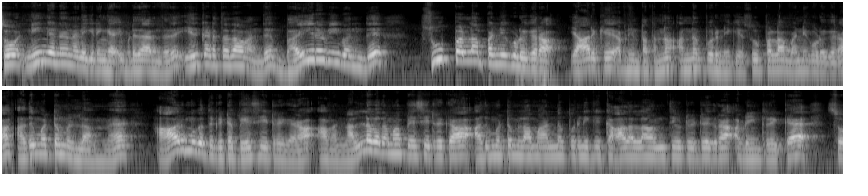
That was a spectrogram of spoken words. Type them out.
ஸோ நீங்கள் என்ன நினைக்கிறீங்க? இப்படி தான் இருந்தது இதுக்கடுத்ததாக வந்து பைரவி வந்து சூப்பர்லாம் பண்ணி கொடுக்குறா. யாருக்கு அப்படின்னு பார்த்தோம்னா அன்னபூர்ணிக்கு சூப்பர்லாம் பண்ணி கொடுக்குறா. அது மட்டும் இல்லாமல் ஆறுமுகத்துக்கிட்ட பேசிகிட்டு இருக்கிறா அவன் நல்ல விதமாக பேசிகிட்டு இருக்கா அது மட்டும் இல்லாமல் அன்னபூர்ணிக்கு காலெல்லாம் அமுத்தி விட்டுட்டு இருக்கிறா அப்படின்ட்டு இருக்க ஸோ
